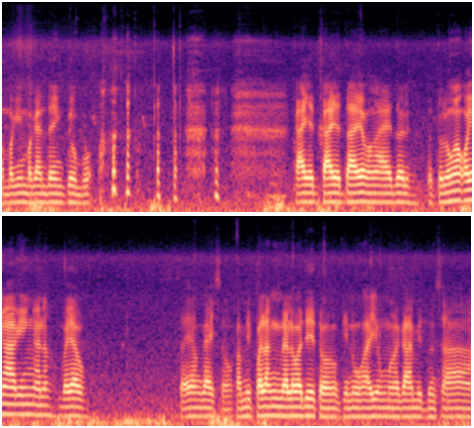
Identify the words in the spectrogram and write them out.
maging maganda yung tubo. Kayad-kayad tayo mga idol. Tutulungan ko yung aking ano, bayaw. So ayun guys, so, kami pa lang dalawa dito, kinuha yung mga gamit dun sa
